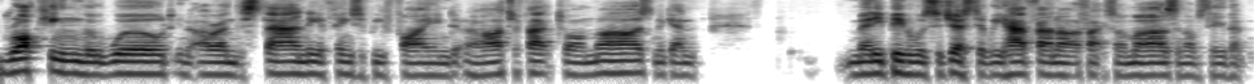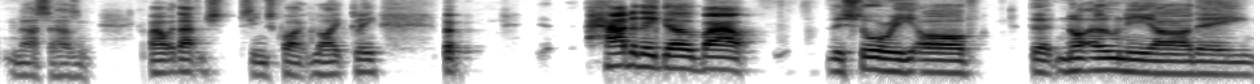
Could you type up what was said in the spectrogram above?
rocking the world in our understanding of things if we find an artifact on Mars. And again, many people would suggest that we have found artifacts on Mars, and obviously that NASA hasn't come out with that, which seems quite likely. But how do they go about the story of that not only are they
